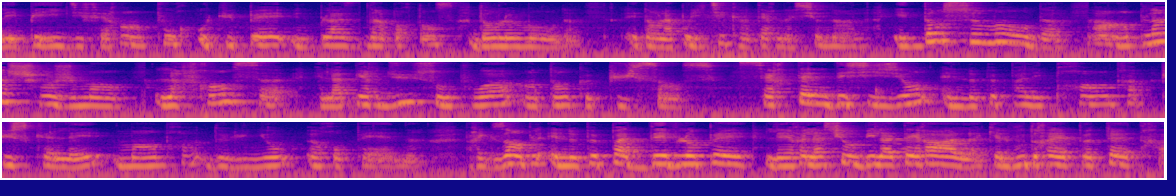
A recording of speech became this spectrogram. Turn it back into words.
les pays différents pour occuper une place d'importance dans le monde et dans la politique internationale. Et dans ce monde en plein changement, la France, elle a perdu son poids en tant que puissance certaines décisions, elle ne peut pas les prendre puisqu'elle est membre de l'Union européenne. Par exemple, elle ne peut pas développer les relations bilatérales qu'elle voudrait peut-être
